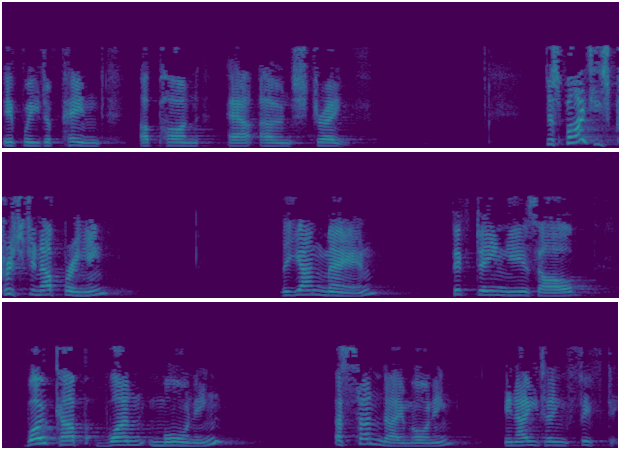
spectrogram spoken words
if we depend upon our own strength. Despite his Christian upbringing, the young man, 15 years old, woke up one morning, a Sunday morning in 1850,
